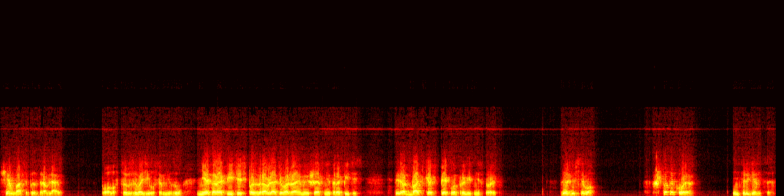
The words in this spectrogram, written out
с чем вас и поздравляю». Половцев завозился внизу. «Не торопитесь поздравлять, уважаемый шеф, не торопитесь. Вперед, батька, в пекло прыгать не стоит». «Прежде всего, что такое интеллигенция?»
